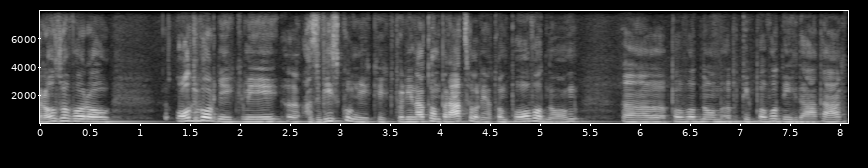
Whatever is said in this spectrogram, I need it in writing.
rozhovorov odborníkmi e, a s výskumníky, ktorí na tom pracovali, na tom pôvodnom, e, pôvodnom tých pôvodných dátach,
